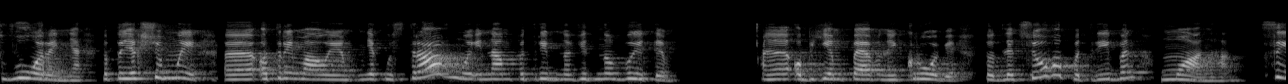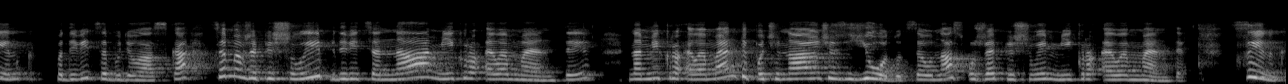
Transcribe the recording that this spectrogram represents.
кровотворення. Тобто, якщо ми е, отримали якусь травму і нам потрібно відновити е, об'єм певної крові, то для цього потрібен манган. Цинк, подивіться, будь ласка, це ми вже пішли, подивіться на мікроелементи. На мікроелементи, починаючи з йоду. Це у нас вже пішли мікроелементи. Цинк.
